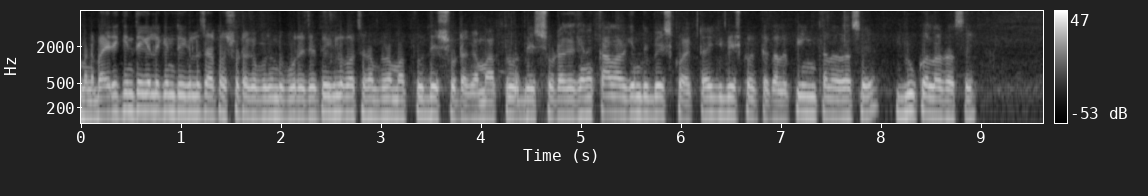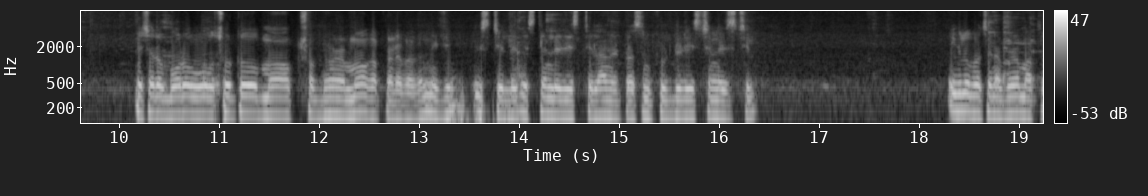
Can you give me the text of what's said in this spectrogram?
মানে বাইরে কিনতে গেলে কিন্তু এগুলো চার, পাঁচশো টাকা পর্যন্ত পড়ে যায়। তো এগুলো পাচ্ছেন আপনারা মাত্র দেড়শো টাকা। মাত্র দেড়শো টাকা। এখানে কালার কিন্তু বেশ কয়েকটা। এই যে বেশ কয়েকটা কালার পিঙ্ক কালার আছে ব্লু কালার আছে। এছাড়াও বড় ও ছোট মগ, সব ধরনের মগ আপনারা পাবেন। এই যে স্টিলের stainless steel hundred percent food grade stainless steel এগুলো পাচ্ছেন আপনারা মাত্র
